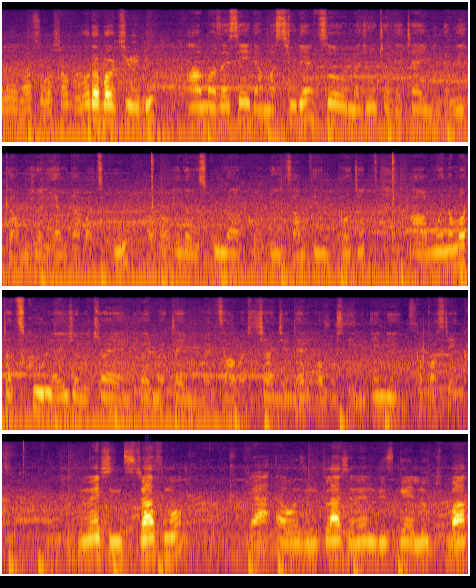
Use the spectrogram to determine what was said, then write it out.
Yeah, that's awesome. What about you, Edu? Um, as I said, I'm a student, so majority of the time in the week I'm usually held up at school, uh -huh. either with schoolwork or doing something project. Um, when I'm not at school, I usually try and divide my time and serve at church and help out in any capacity I can. You met in Strathmore. Yeah, I was in class and then this guy looked back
